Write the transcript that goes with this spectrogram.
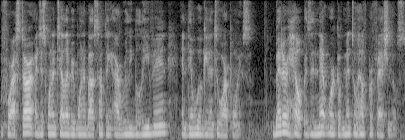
Before I start, I just want to tell everyone about something I really believe in, and then we'll get into our points. BetterHelp is a network of mental health professionals.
